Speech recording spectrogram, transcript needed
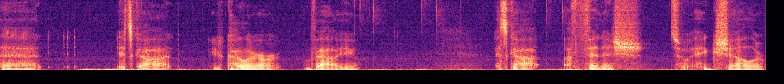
that it's got your color or value. It's got a finish so eggshell or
